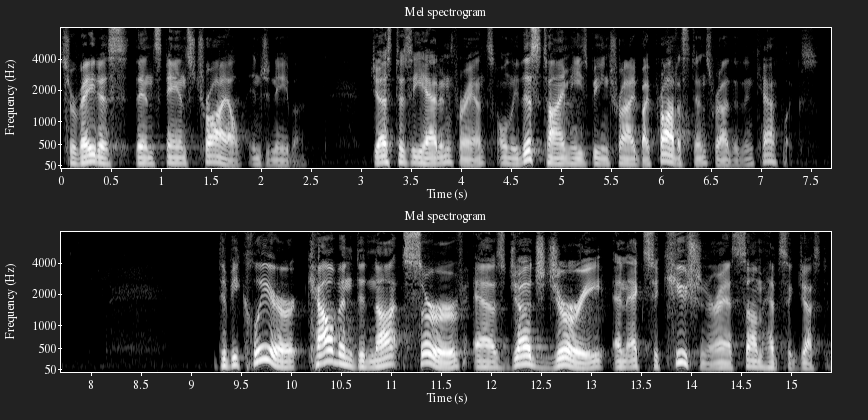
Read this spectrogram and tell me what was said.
Servetus then stands trial in Geneva, just as he had in France, only this time he's being tried by Protestants rather than Catholics. To be clear, Calvin did not serve as judge, jury, and executioner, as some have suggested.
